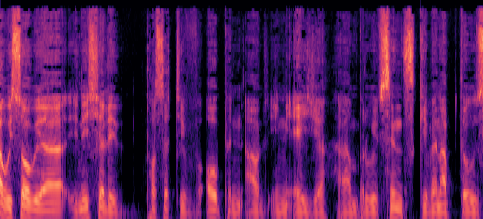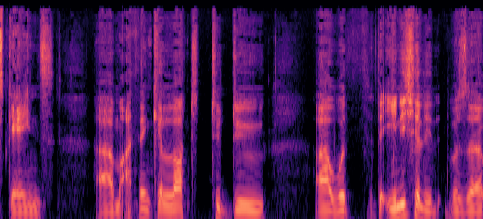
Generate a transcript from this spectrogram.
Yeah, we saw we are initially positive open out in Asia, um, but we've since given up those gains. Um, I think a lot to do uh, with the initially was uh,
